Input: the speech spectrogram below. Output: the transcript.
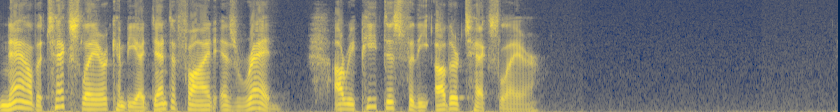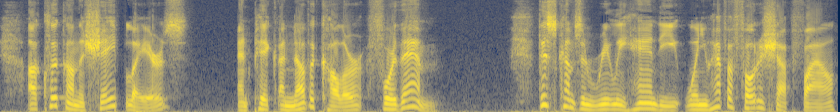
Now the text layer can be identified as red. I'll repeat this for the other text layer. I'll click on the shape layers and pick another color for them. This comes in really handy when you have a Photoshop file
